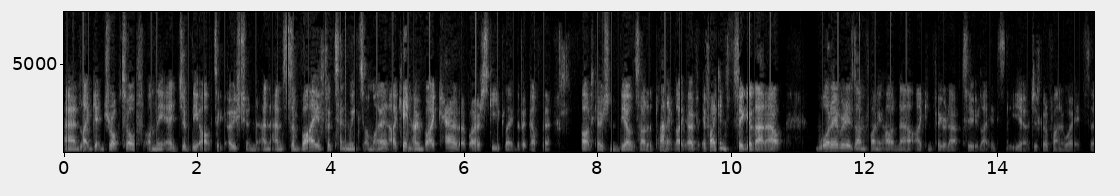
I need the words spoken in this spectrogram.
and like get dropped off on the edge of the Arctic Ocean and, and survive for 10 weeks on my own. I came home by Canada via a ski plane that picked me off the Arctic Ocean, the other side of the planet. Like, if, if I can figure that out, whatever it is I'm finding hard now, I can figure it out too. Like, it's, yeah, just got to find a way. So,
